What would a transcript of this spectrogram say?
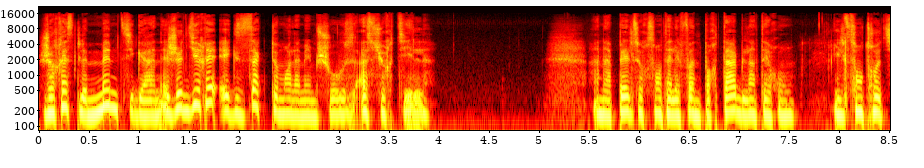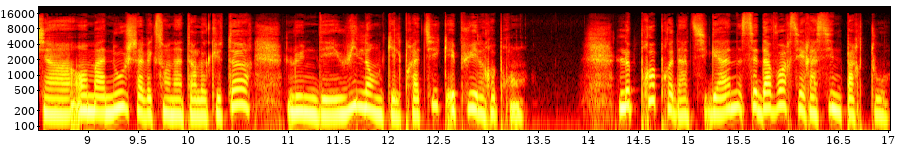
Je reste le même tzigane et je dirai exactement la même chose, assure-t-il. Un appel sur son téléphone portable l'interrompt. Il s'entretient en manouche avec son interlocuteur, l'une des huit langues qu'il pratique, et puis il reprend. Le propre d'un tzigane, c'est d'avoir ses racines partout.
